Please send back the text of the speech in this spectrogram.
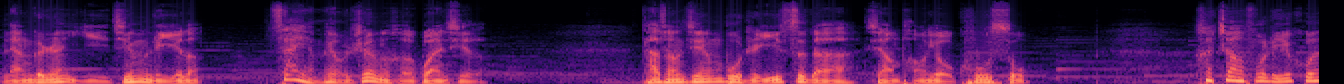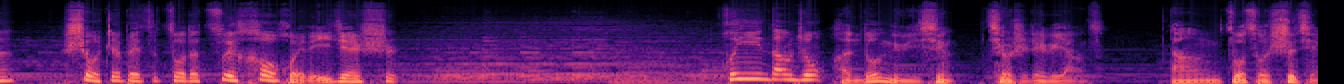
两个人已经离了。再也没有任何关系了。她曾经不止一次的向朋友哭诉：“和丈夫离婚是我这辈子做的最后悔的一件事。”婚姻当中，很多女性就是这个样子：当做错事情，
